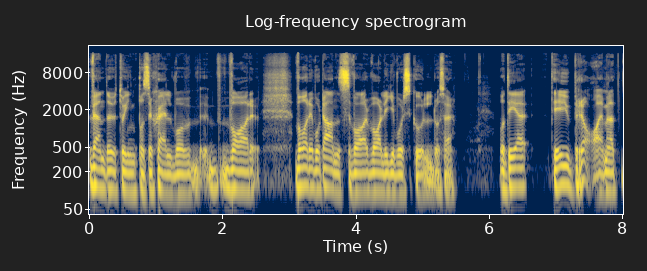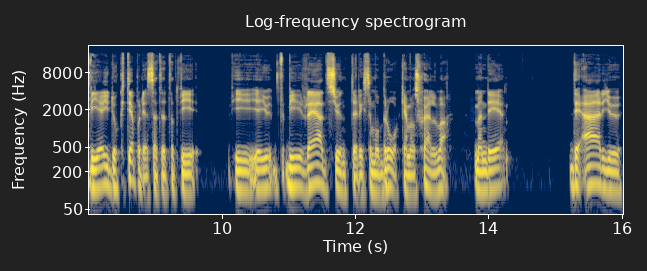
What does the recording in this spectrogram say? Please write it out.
vända ut och in på sig själv. och Var, var är vårt ansvar? Var ligger vår skuld? Och så här. Och det, det är ju bra. Jag menar, att vi är ju duktiga på det sättet att vi, vi, är ju, vi räds ju inte liksom att bråka med oss själva. Men det, det är ju...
